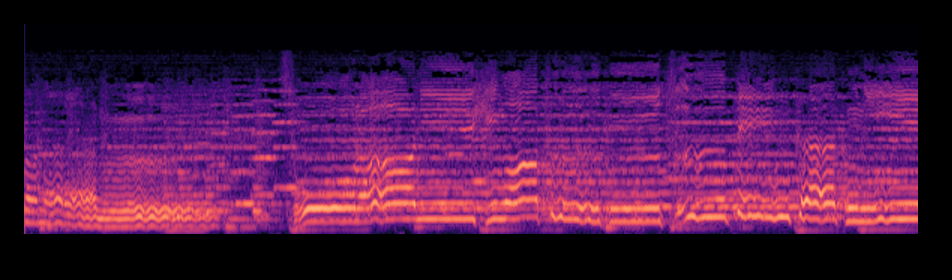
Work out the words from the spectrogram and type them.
ばならぬ。空に火がつく通天閣に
